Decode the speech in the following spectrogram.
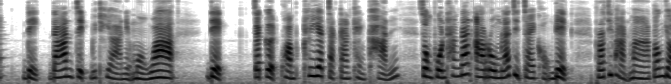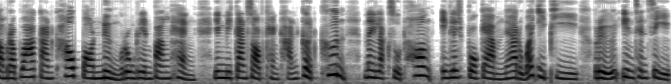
ทย์เด็กด้านจิตวิทยาเนี่ยมองว่า เด็ก จะเกิดความเครียดจากการแข่งขัน ส่งผลทางด้านอารมณ์และจิตใจของเด็ก เพราะที่ผ่านมาต้องยอมรับว่าการเข้าป .1 โรงเรียนบางแห่ง ยังมีการสอบแข่งขันเกิดขึ้น ในหลักสูตรห้อง English Program นะคะหรือว่า EP หรือ Intensive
